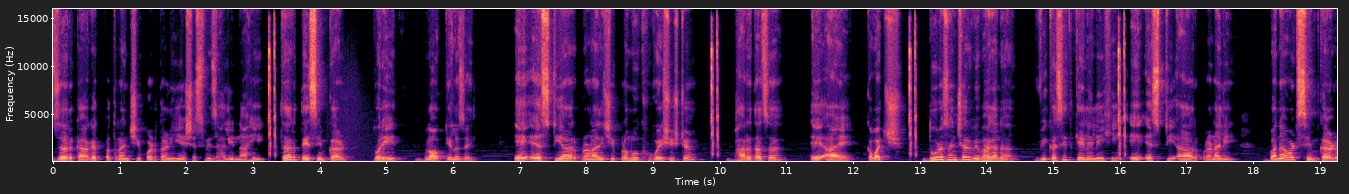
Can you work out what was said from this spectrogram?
जर कागदपत्रांची पडताळणी यशस्वी झाली नाही तर ते सिम कार्ड त्वरित ब्लॉक केलं जाईल. ए एस टी आर प्रणालीची प्रमुख वैशिष्ट्य भारताचं ए आय कवच. दूरसंचार विभागानं विकसित केलेली ही ए एस टी आर प्रणाली बनावट सिमकार्ड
